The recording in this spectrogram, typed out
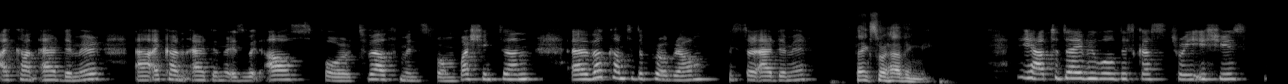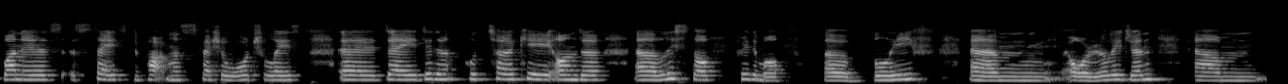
Aykan Erdemir. Uh, Aykan Erdemir is with us for 12 minutes from Washington. Uh, welcome to the program, Mr. Erdemir. Thanks for having me. Yeah, today we will discuss three issues. One is State Department's special watch list. Uh, they didn't put Turkey on the uh, list of freedom of uh, belief um, or religion. Um,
